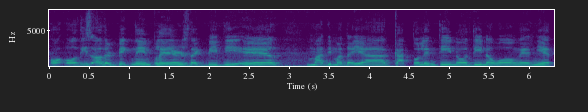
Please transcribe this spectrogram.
all, all these other big name players like BDL, Madi Madayag, Kat Tolentino, Dina Wong, and yet,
